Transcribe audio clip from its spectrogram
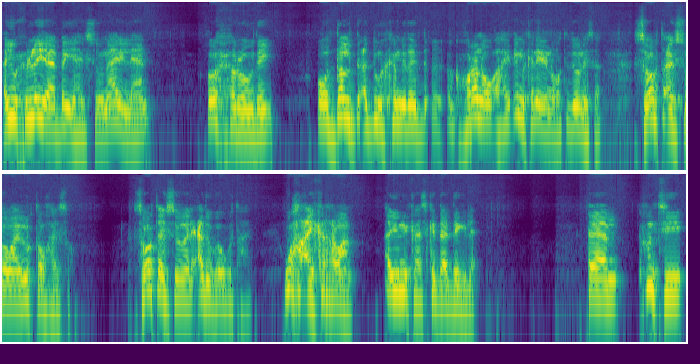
ayuu wuxuu la yaaban yahay somalilan oo xorowday oo dal adduunka ka mida horena u ahayd iminkana inay noqoto doonaysa. Sababta ay soomaali lugta u hayso. Sababta ay soomaali cadowga ugu tahay. Waxa ay ka rabaan ayuu ninkaasi ka daadegila runtii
